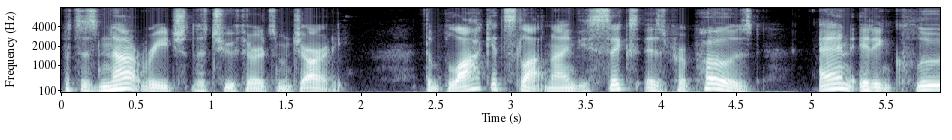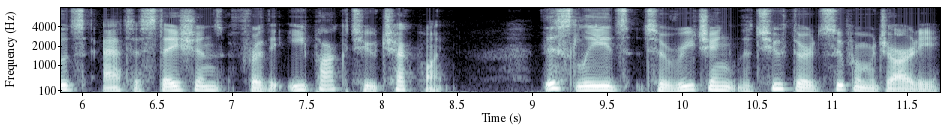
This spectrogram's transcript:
but does not reach the two thirds majority. The block at slot 96 is proposed and it includes attestations for the Epoch 2 checkpoint. This leads to reaching the two thirds supermajority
